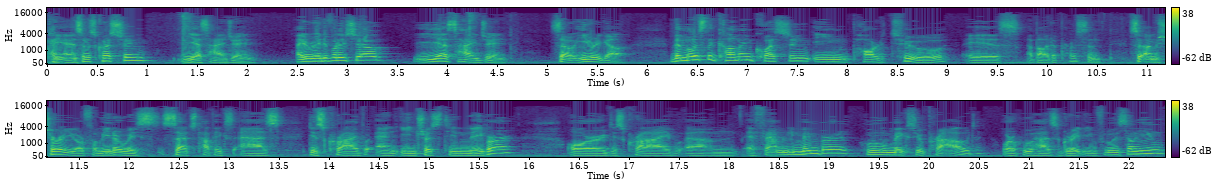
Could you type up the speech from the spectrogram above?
Can you answer this question? Yes, Hygiene. Are you ready for the show? Yes, Hygiene. So here we go. The most common question in part two is about a person. So I'm sure you're familiar with such topics as describe an interesting neighbor, or describe um, a family member who makes you proud or who has great influence on you.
